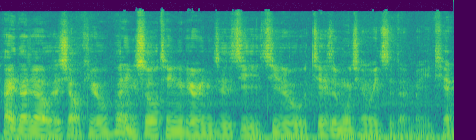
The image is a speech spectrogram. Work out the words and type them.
嗨，大家，我是小 Q，欢迎收听《流萤日记》，记录截至目前为止的每一天。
